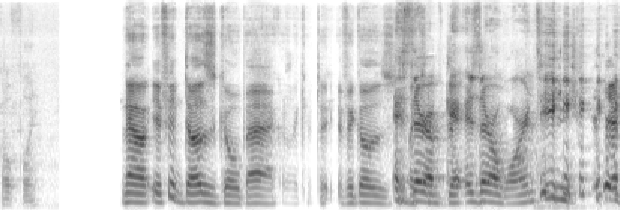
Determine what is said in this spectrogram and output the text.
hopefully. Now, if it does go back, or like if it, goes, Is like, there a gu- is there a warranty? yeah.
